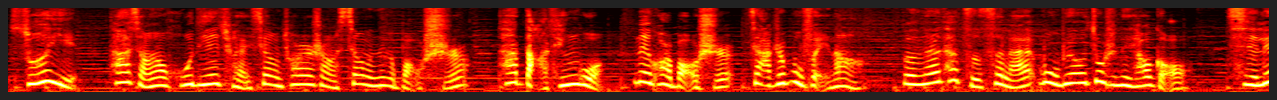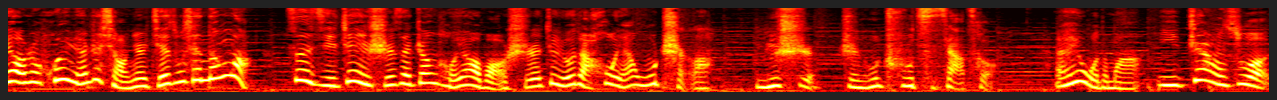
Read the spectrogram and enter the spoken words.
所以他想要蝴蝶犬项圈上镶的那个宝石。他打听过，那块宝石价值不菲呢。本来他此次来目标就是那条狗，岂料让灰原这小妮儿捷足先登了，自己这时再张口要宝石，就有点厚颜无耻了。于是只能出此下策。哎呦我的妈！你这样做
